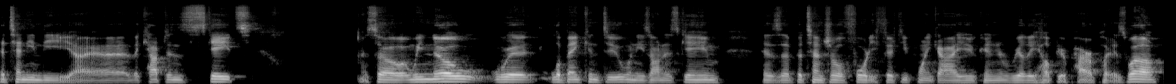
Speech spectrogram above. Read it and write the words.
attending the uh, the captain's skates, so we know what Labanc can do when he's on his game as a potential 40, 50 point guy who can really help your power play as well.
